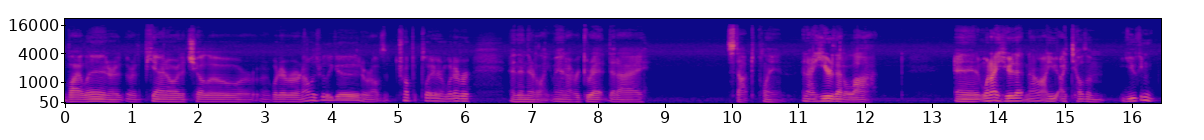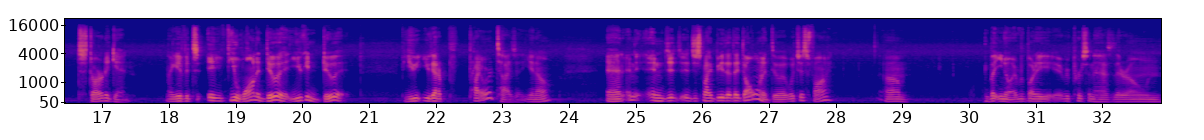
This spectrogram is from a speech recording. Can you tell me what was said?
violin or, or the piano or the cello or, or whatever, and I was really good, or I was a trumpet player and whatever." And then they're like, "Man, I regret that I stopped playing." And I hear that a lot. And when I hear that now, I, I tell them, "You can start again. Like if it's if you want to do it, you can do it. But you you got to prioritize it, you know." And and and it, just might be that they don't want to do it, which is fine. Um, but you know, everybody, every person has their own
